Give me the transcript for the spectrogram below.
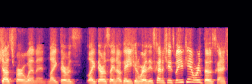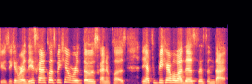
just for women. Like there was like they were saying, okay, you can wear these kind of shoes, but you can't wear those kind of shoes. You can wear these kind of clothes, but you can't wear those kind of clothes. And you have to be careful about this, this, and that.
